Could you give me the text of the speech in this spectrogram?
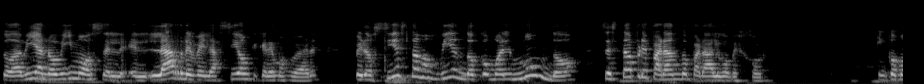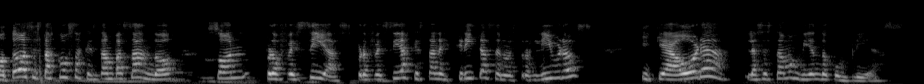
Todavía no vimos la revelación que queremos ver, pero sí estamos viendo cómo el mundo se está preparando para algo mejor. Y como todas estas cosas que están pasando son profecías, profecías que están escritas en nuestros libros y que ahora las estamos viendo cumplidas.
